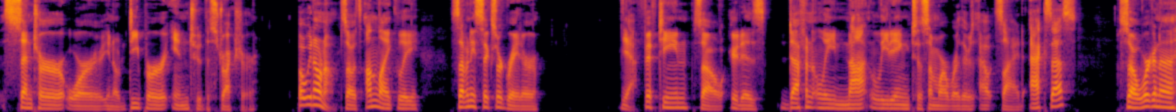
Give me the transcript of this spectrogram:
center or, you know, deeper into the structure. But we don't know. So it's unlikely. 76 or greater. Yeah, 15. So it is definitely not leading to somewhere where there's outside access. So we're gonna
